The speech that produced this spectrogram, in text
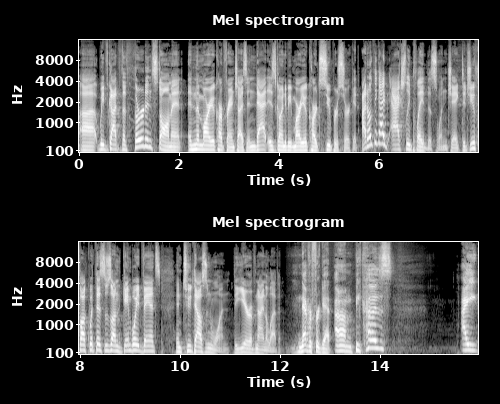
Uh, we've got the third installment in the Mario Kart franchise, and that is going to be Mario Kart Super Circuit. I don't think I actually played this one, Jake. Did you fuck with this? This was on Game Boy Advance in 2001, the year of 9 11. Never forget. Um, because I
